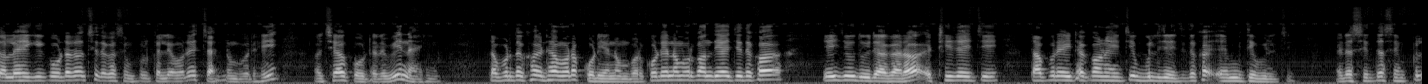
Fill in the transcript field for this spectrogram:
ତଲେ ହେଇକି କେଉଁଟାରେ ଅଛି ଦେଖ ସିମ୍ପଲ ଖାଲି ଆମର ଚାରି ନମ୍ବର ହିଁ ଅଛି ଆଉ କେଉଁଟାରେ ବି ନାହିଁ ତାପରେ ଦେଖ ଏଠି ଆମର କୋଡ଼ିଏ ନମ୍ବର କୋଡ଼ିଏ ନମ୍ବର କ'ଣ ଦିଆହେଇଛି ଦେଖ ଏଇ ଯେଉଁ ଦୁଇଟା ଏଗାର ଏଠି ଯାଇଛି ତାପରେ ଏଇଟା କ'ଣ ହେଇଛି ବୁଲି ଯାଇଛି ଦେଖ ଏମିତି ବୁଲିଛି ଏଇଟା ସିଧା ସିମ୍ପଲ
